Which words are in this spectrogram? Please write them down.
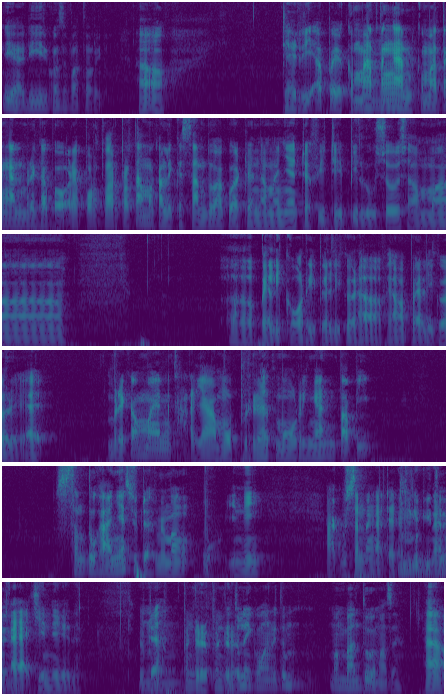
Iya di konservatori. Heeh. dari apa ya kematangan kematangan mereka bawa repertoar pertama kali kesan tuh aku ada namanya Davide Piluso sama eh Pelicori Pelicori ha, sama Pelicori Eh, mereka main karya mau berat mau ringan tapi sentuhannya sudah memang wah ini aku seneng ada di Emang lingkungan ya? kayak gini gitu udah Hmm. bener-bener Itu lingkungan itu membantu ya mas ya? Ah,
